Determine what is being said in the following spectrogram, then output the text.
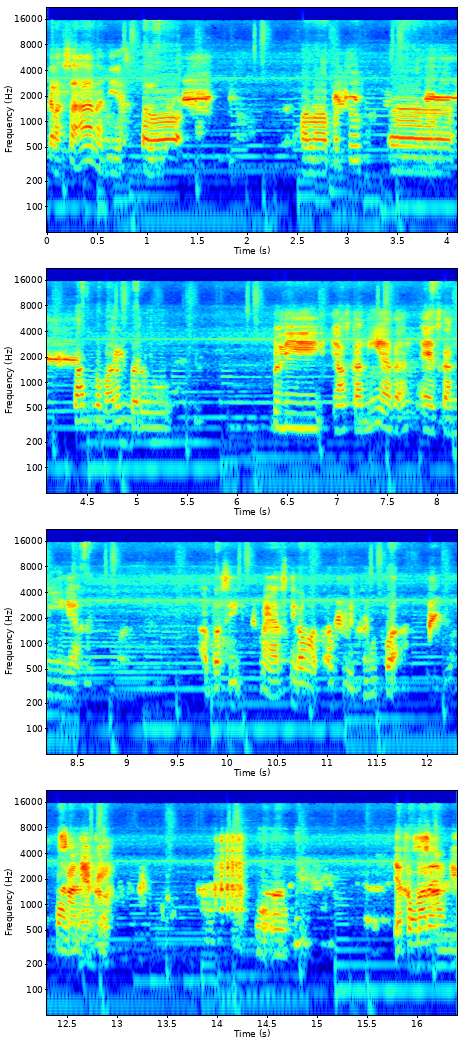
kelaksaan aja ya. Kalau kalau apa tuh eh, kan kemarin baru beli yang Scania kan? Eh Scania. Apa sih? Mercy kalau nggak tahu gitu lupa Scania kan Heeh. ya kemarin di,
